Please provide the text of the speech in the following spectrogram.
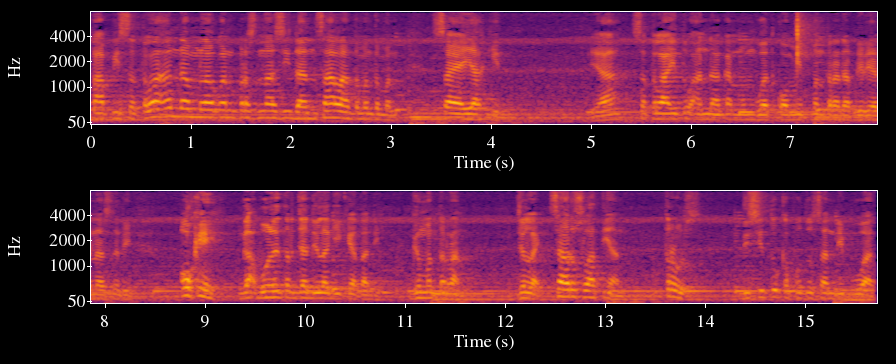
Tapi setelah Anda melakukan presentasi dan salah teman-teman saya yakin ya setelah itu Anda akan membuat komitmen terhadap diri Anda sendiri Oke, okay, nggak boleh terjadi lagi kayak tadi. Gemeteran, jelek. Saya harus latihan. Terus, di situ keputusan dibuat.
